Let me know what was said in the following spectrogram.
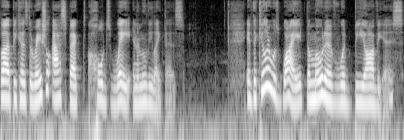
but because the racial aspect holds weight in a movie like this. If the killer was white, the motive would be obvious,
